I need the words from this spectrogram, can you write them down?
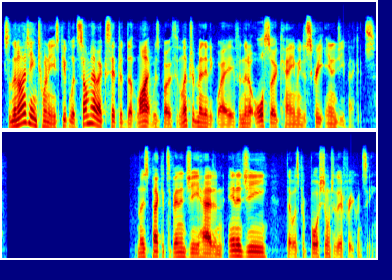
So in the 1920s, people had somehow accepted that light was both an electromagnetic wave and that it also came in discrete energy packets. And those packets of energy had an energy that was proportional to their frequency.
